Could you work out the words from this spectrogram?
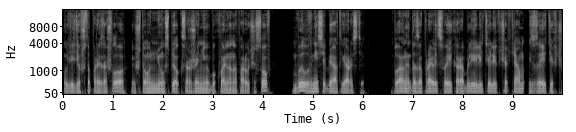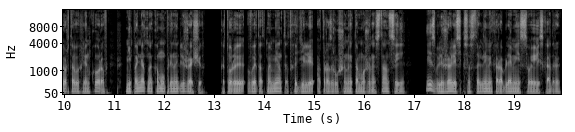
увидев, что произошло, и что он не успел к сражению буквально на пару часов, был вне себя от ярости. Планы дозаправить свои корабли летели к чертям из-за этих чертовых линкоров, непонятно кому принадлежащих, которые в этот момент отходили от разрушенной таможенной станции и сближались с остальными кораблями из своей эскадры.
